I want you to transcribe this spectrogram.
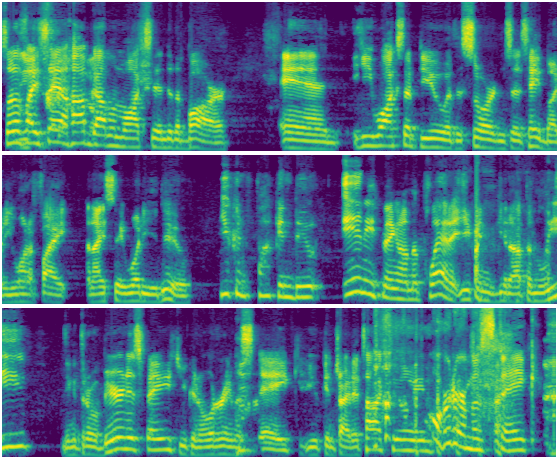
so if I say a hobgoblin walks into the bar and he walks up to you with a sword and says, "Hey, buddy, you want to fight?" and I say, "What do you do?" You can fucking do anything on the planet. You can get up and leave. You can throw a beer in his face. You can order him a steak. You can try to talk to him. Order a mistake.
